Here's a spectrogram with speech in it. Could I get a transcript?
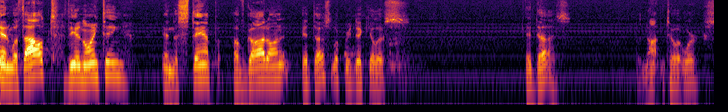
And without the anointing and the stamp of God on it, it does look ridiculous. It does. But not until it works.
